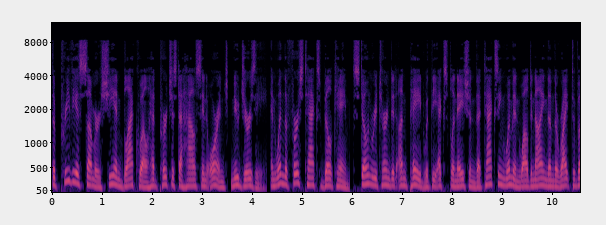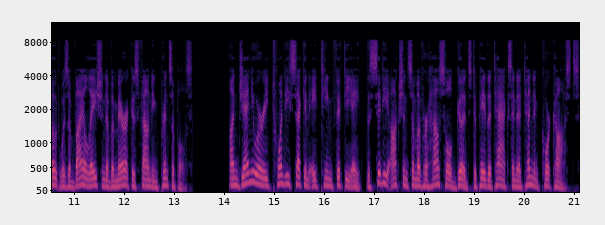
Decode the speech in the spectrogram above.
The previous summer she and Blackwell had purchased a house in Orange, New Jersey, and when the first tax bill came, Stone returned it unpaid with the explanation that taxing women while denying them the right to vote was a violation of America's founding principles. On January 22, 1858, the city auctioned some of her household goods to pay the tax and attendant court costs.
